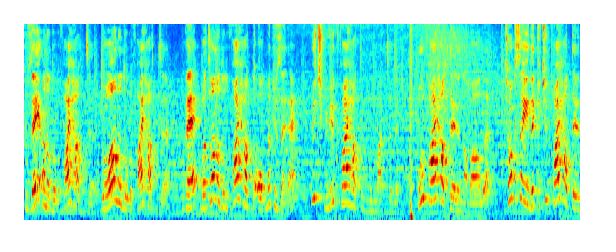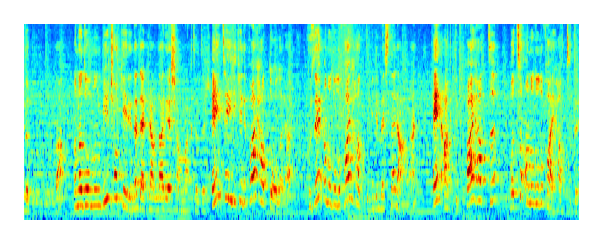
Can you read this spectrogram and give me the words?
Kuzey Anadolu fay hattı, Doğu Anadolu fay hattı ve Batı Anadolu fay hattı olmak üzere 3 büyük fay hattı bulunmaktadır. Bu fay hatlarına bağlı çok sayıda küçük fay hatları da bulunduğundan Anadolu'nun birçok yerinde depremler yaşanmaktadır. En tehlikeli fay hattı olarak Kuzey Anadolu fay hattı bilinmesine rağmen en aktif fay hattı Batı Anadolu fay hattıdır.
